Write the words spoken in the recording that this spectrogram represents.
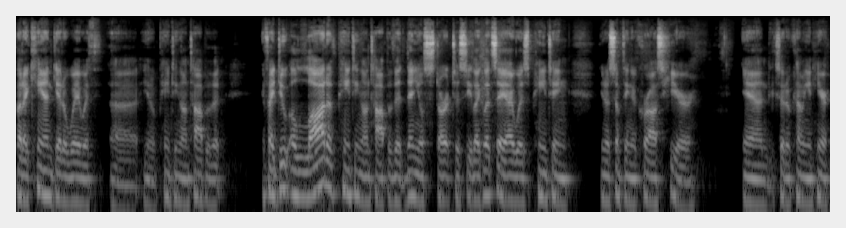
but I can get away with uh, you know painting on top of it if I do a lot of painting on top of it, then you'll start to see, like, let's say I was painting, you know, something across here and sort of coming in here.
